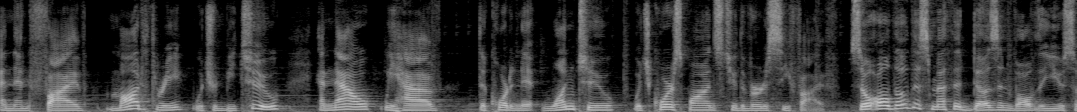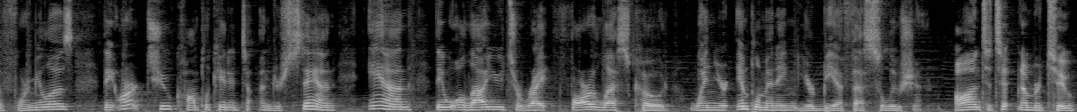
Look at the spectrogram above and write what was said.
and then 5 mod 3, which would be 2, and now we have the coordinate 1, 2, which corresponds to the vertice 5. So although this method does involve the use of formulas, they aren't too complicated to understand and they will allow you to write far less code when you're implementing your BFS solution. On to tip number two.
